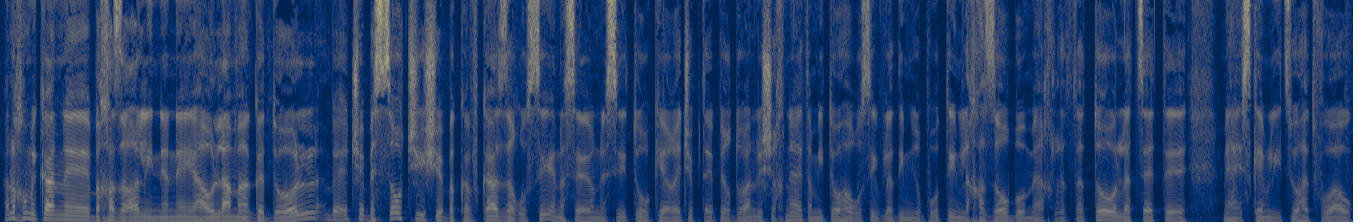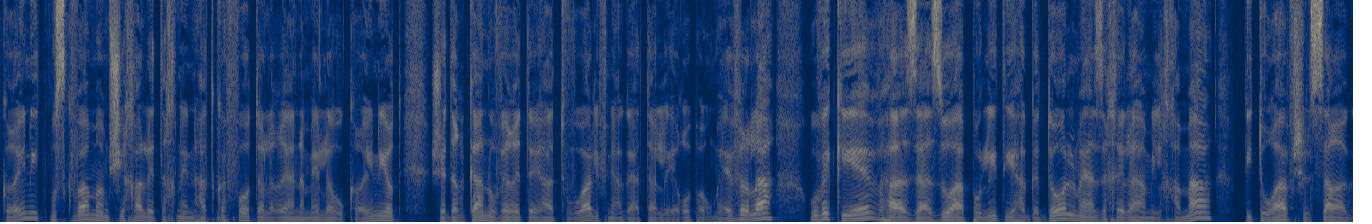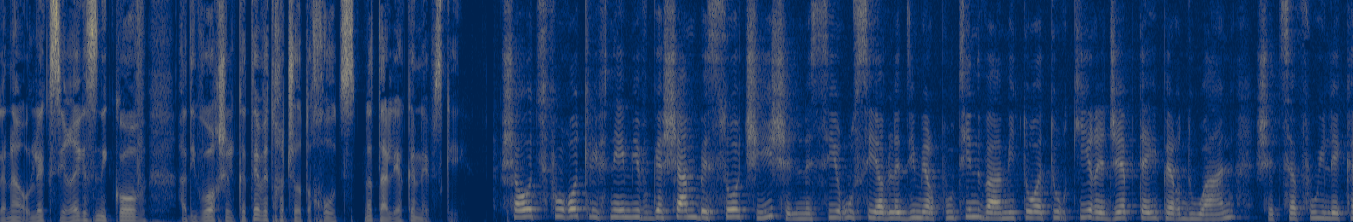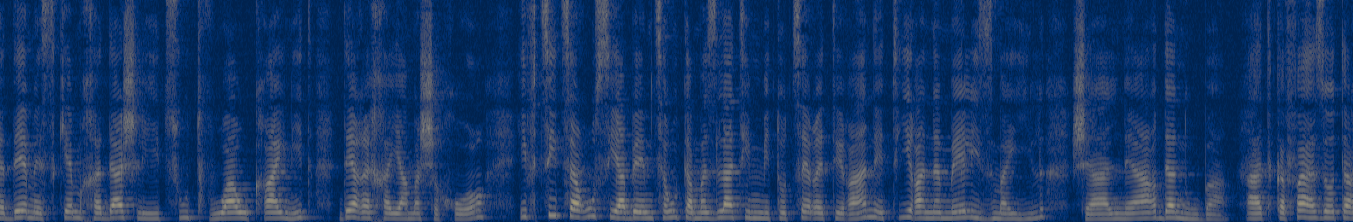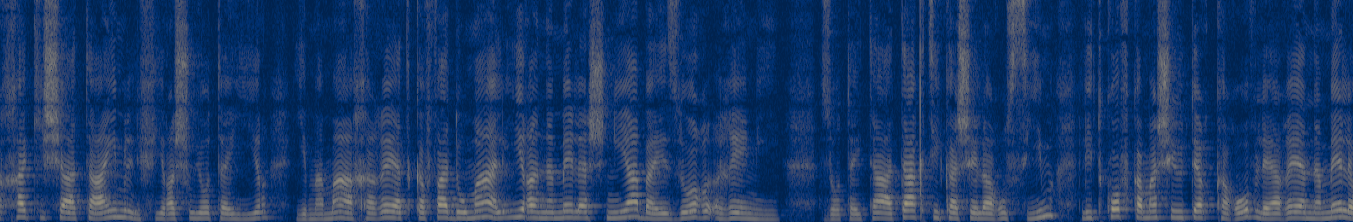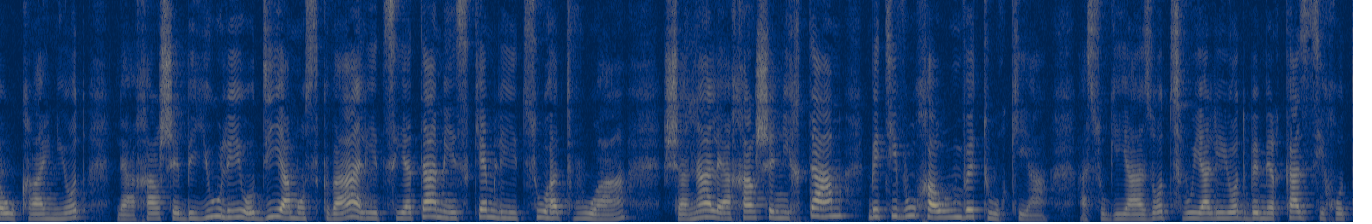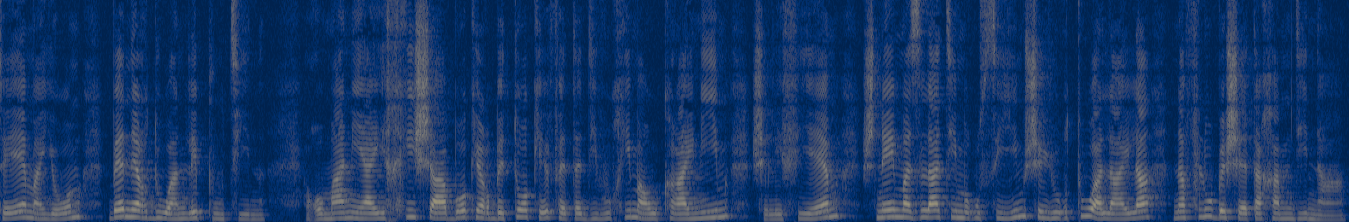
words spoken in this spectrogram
אנחנו מכאן אה, בחזרה לענייני העולם הגדול, בעת שבסוצ'י שבקווקז הרוסי ינסה היום נשיא טורקיה רג'פ טייפ ארדואן לשכנע את עמיתו הרוסי ולדימיר פוטין לחזור בו מהחלטתו לצאת אה, מההסכם לייצוא התבואה האוקראינית. מוסקבה ממשיכה לתכנן התקפות על ערי הנמל האוקראיניות, שדרכן עוברת אה, התבואה לפני הגעתה לאירופה ומעבר לה, ובקייב הזעזוע הפוליטי הגדול מאז החלה המלחמה. פיטוריו של שר ההגנה אולקסי רזניקוב, הדיווח של כתבת חדשות החוץ, נטליה קנבסקי. שעות ספורות לפני מפגשם בסוצ'י של נשיא רוסיה ולדימיר פוטין ועמיתו הטורקי רג'פ טייפ ארדואן, שצפוי לקדם הסכם חדש לייצוא תבואה אוקראינית דרך הים השחור, הפציצה רוסיה באמצעות המזל"טים מתוצרת איראן את עיר הנמל איזמעיל שעל נהר דנובה. ההתקפה הזאת ארכה כשעתיים לפי רשויות העיר, יממה אחרי התקפה דומה על עיר הנמל השנייה באזור רני. זאת הייתה הטקטיקה של הרוסים לתקוף כמה שיותר קרוב לערי הנמל האוקראיניות לאחר שביולי הודיעה מוסקבה על יציאתה מהסכם לייצוא התבואה שנה לאחר שנחתם בתיווך האו"ם וטורקיה. הסוגיה הזאת צפויה להיות במרכז שיחותיהם היום בין ארדואן לפוטין. רומניה הכחישה הבוקר בתוקף את הדיווחים האוקראיניים שלפיהם שני מזל"טים רוסיים שיורטו הלילה נפלו בשטח המדינה.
